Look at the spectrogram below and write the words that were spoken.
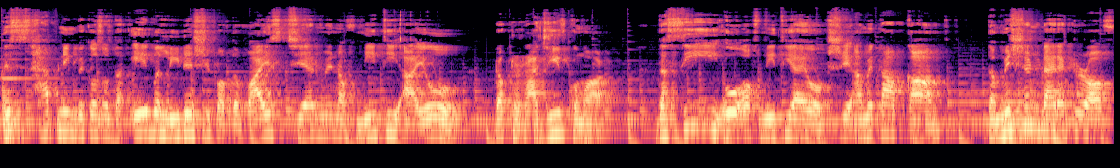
This is happening because of the able leadership of the Vice Chairman of Niti Aayog, Dr. Rajiv Kumar, the CEO of Niti Aayog, Shri Amitabh Kant, the Mission Director of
